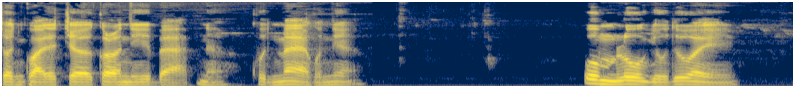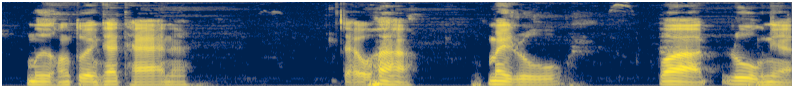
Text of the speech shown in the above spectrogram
จนกว่าจะเจอกรณีแบบเนี่ยคุณแม่คนเนี้ยอุ้มลูกอยู่ด้วยมือของตัวเองแท้ๆนะ แต่ว่าไม่รู้ว่าลูกเนี่ย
